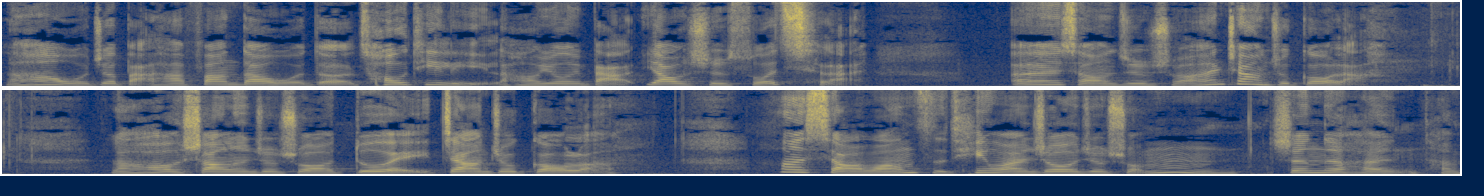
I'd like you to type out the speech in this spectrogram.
然后我就把它放到我的抽屉里，然后用一把钥匙锁起来。”哎，小王子就说：“啊，这样就够了。”然后商人就说：“对，这样就够了。”那小王子听完之后就说：“嗯，真的很很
